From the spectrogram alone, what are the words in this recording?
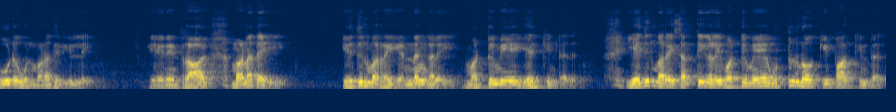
கூட உன் மனதில் இல்லை. ஏனென்றால் மனதை எதிர்மறை எண்ணங்களை மட்டுமே ஏற்கின்றது. எதிர்மறை சக்திகளை மட்டுமே உற்று நோக்கி பார்க்கின்றது.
